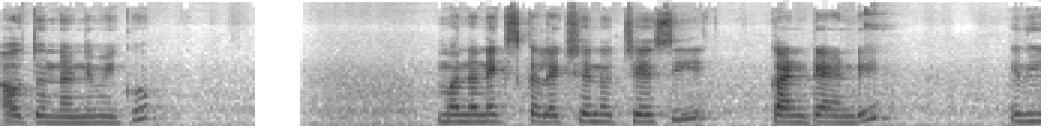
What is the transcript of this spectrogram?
అవుతుందండి మీకు. మన నెక్స్ట్ కలెక్షన్ వచ్చేసి కంటె అండి. ఇది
